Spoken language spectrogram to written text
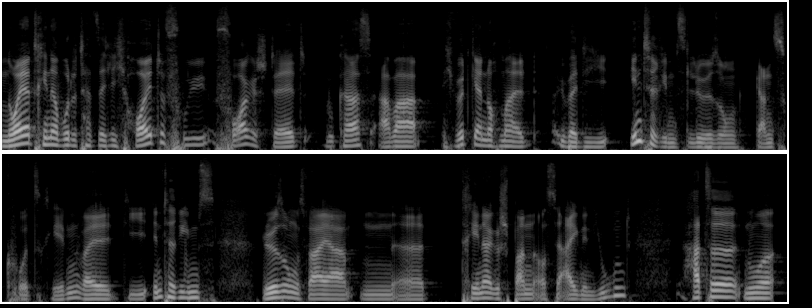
Neuer Trainer wurde tatsächlich heute früh vorgestellt, Lukas, aber ich würde gerne nochmal über die Interimslösung ganz kurz reden, weil die Interimslösung, es war ja ein äh, Trainergespann aus der eigenen Jugend, hatte nur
